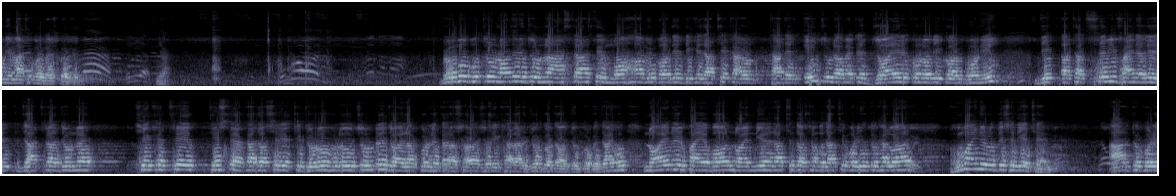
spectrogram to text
উনি মাঠে প্রবেশ করবেন। ব্রহ্মপুত্র নদের জন্য আস্তে আস্তে মহা বিপদের দিকে যাচ্ছে, কারণ তাদের এই টুর্নামেন্টে জয়ের কোনো বিকল্প নেই। অর্থাৎ সেমিফাইনালে যাত্রার জন্য সেক্ষেত্রে চেষ্টা একাদশের একটি ড্র হলেও চলবে। জয়লাভ করলে তারা সরাসরি খেলার যোগ্যতা অর্জন করবে। যাই হোক, নয়নের পায়ে বল, নয়ন নিয়ে যাচ্ছে, দশ নম্বর যাচ্ছে পরিহিত খেলোয়াড়। হুমায়ুনের উদ্দেশ্যে দিয়েছেন। আলতো করে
